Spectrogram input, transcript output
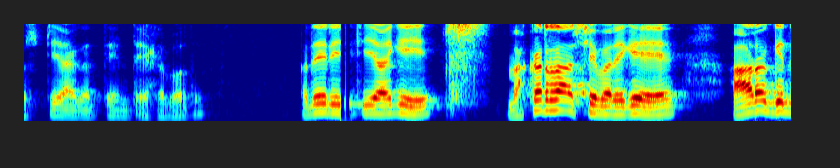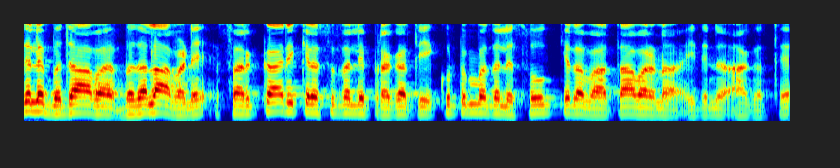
ಸೃಷ್ಟಿಯಾಗುತ್ತೆ ಅಂತ ಹೇಳ್ಬೋದು. ಅದೇ ರೀತಿಯಾಗಿ ಮಕರ ರಾಶಿಯವರಿಗೆ ಆರೋಗ್ಯದಲ್ಲಿ ಬದಾವ ಬದಲಾವಣೆ, ಸರ್ಕಾರಿ ಕೆಲಸದಲ್ಲಿ ಪ್ರಗತಿ, ಕುಟುಂಬದಲ್ಲಿ ಸೌಖ್ಯದ ವಾತಾವರಣ ಇದನ್ನು ಆಗುತ್ತೆ.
